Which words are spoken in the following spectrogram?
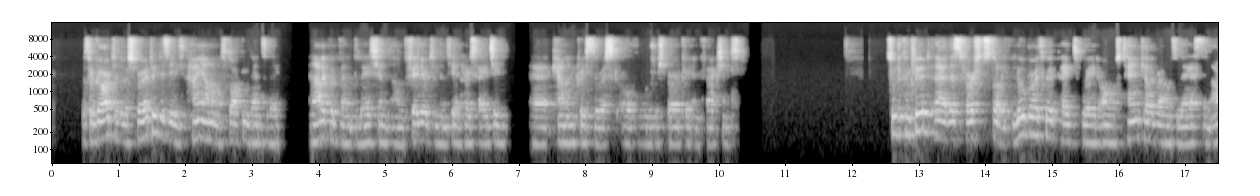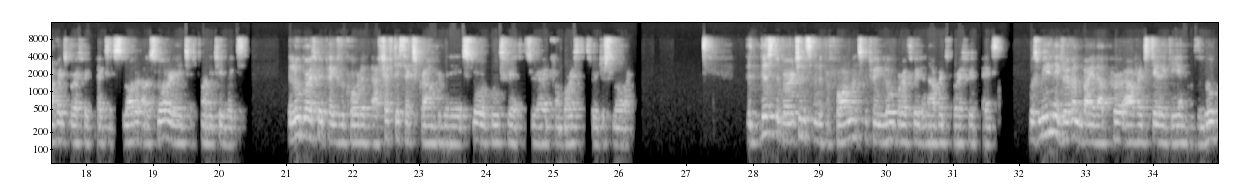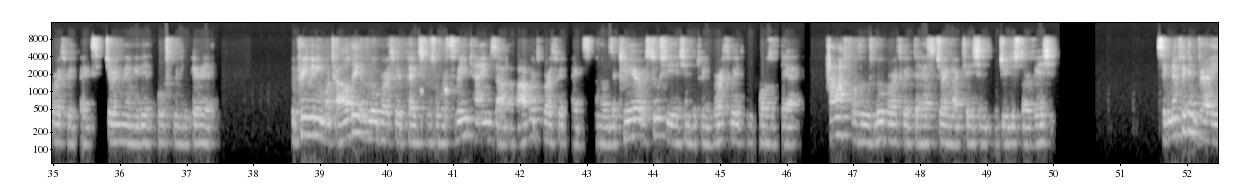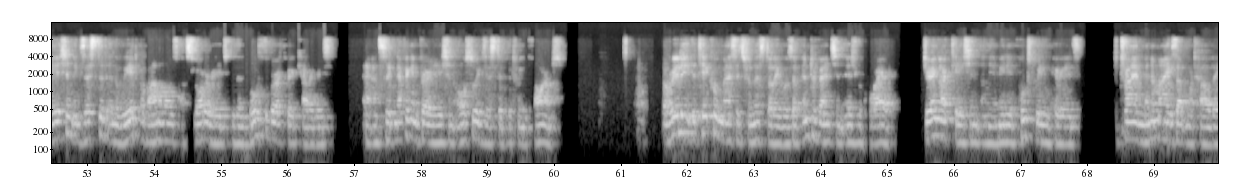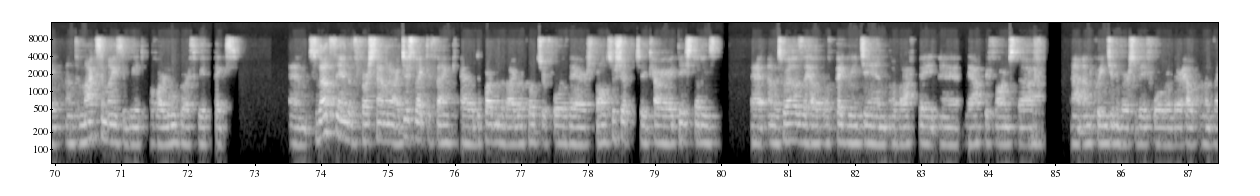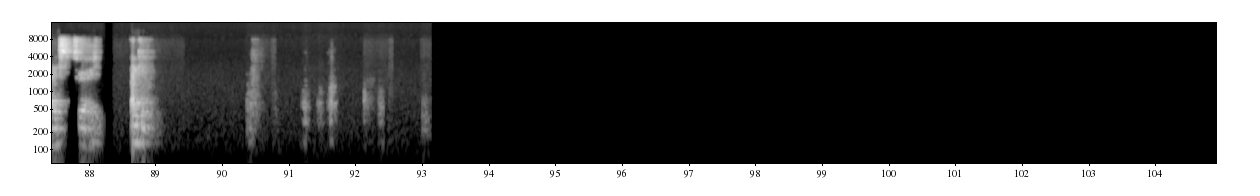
With regard to the respiratory disease, high animal stocking density, inadequate ventilation, and failure to maintain house hygiene uh, can increase the risk of those respiratory infections. So to conclude uh, this first study, low birth weight pigs weighed almost 10 kilograms less than average birth weight pigs at, a slaughter age of 22 weeks. The low birth weight pigs recorded a 56 gram per day slower growth rate throughout from birth through to slaughter. This divergence in the performance between low birth weight and average birth weight pigs was mainly driven by that poor average daily gain of the low birth weight pigs during the immediate post-weaning period. The pre-weaning mortality of low birth weight pigs was over three times that of average birth weight pigs, and there was a clear association between birth weight and cause of death. Half of those low birth weight deaths during lactation were due to starvation. Significant variation existed in the weight of animals at slaughter age within both the birth weight categories, and significant variation also existed between farms. But really, the take home message from this study was that intervention is required during lactation and the immediate post weaning periods to try and minimise that mortality and to maximise the weight of our low birth weight pigs. Um, so that's the end of the first seminar. I'd just like to thank uh, the Department of Agriculture for their sponsorship to carry out these studies uh, and as well as the help of Pig Regen of AFBI, uh, the AFBI farm staff, Uh, and Queen's University for their help and advice throughout. Thank you.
